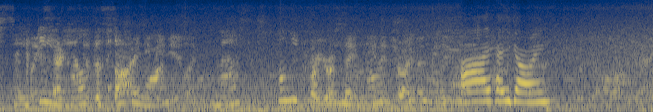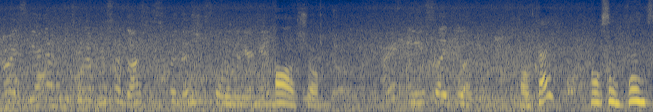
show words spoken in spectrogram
the slide, For the safety and health of everyone, masks only For your safety and enjoyment, please. Hi how you going? Alright, so you're gonna have to take off your sunglasses for this, just hold them in your hand. oh sure. Alright, any slide you like. okay. Awesome thanks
